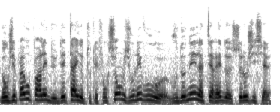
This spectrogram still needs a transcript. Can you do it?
Donc je ne vais pas vous parler du détail de toutes les fonctions, mais je voulais vous, vous donner l'intérêt de ce logiciel.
